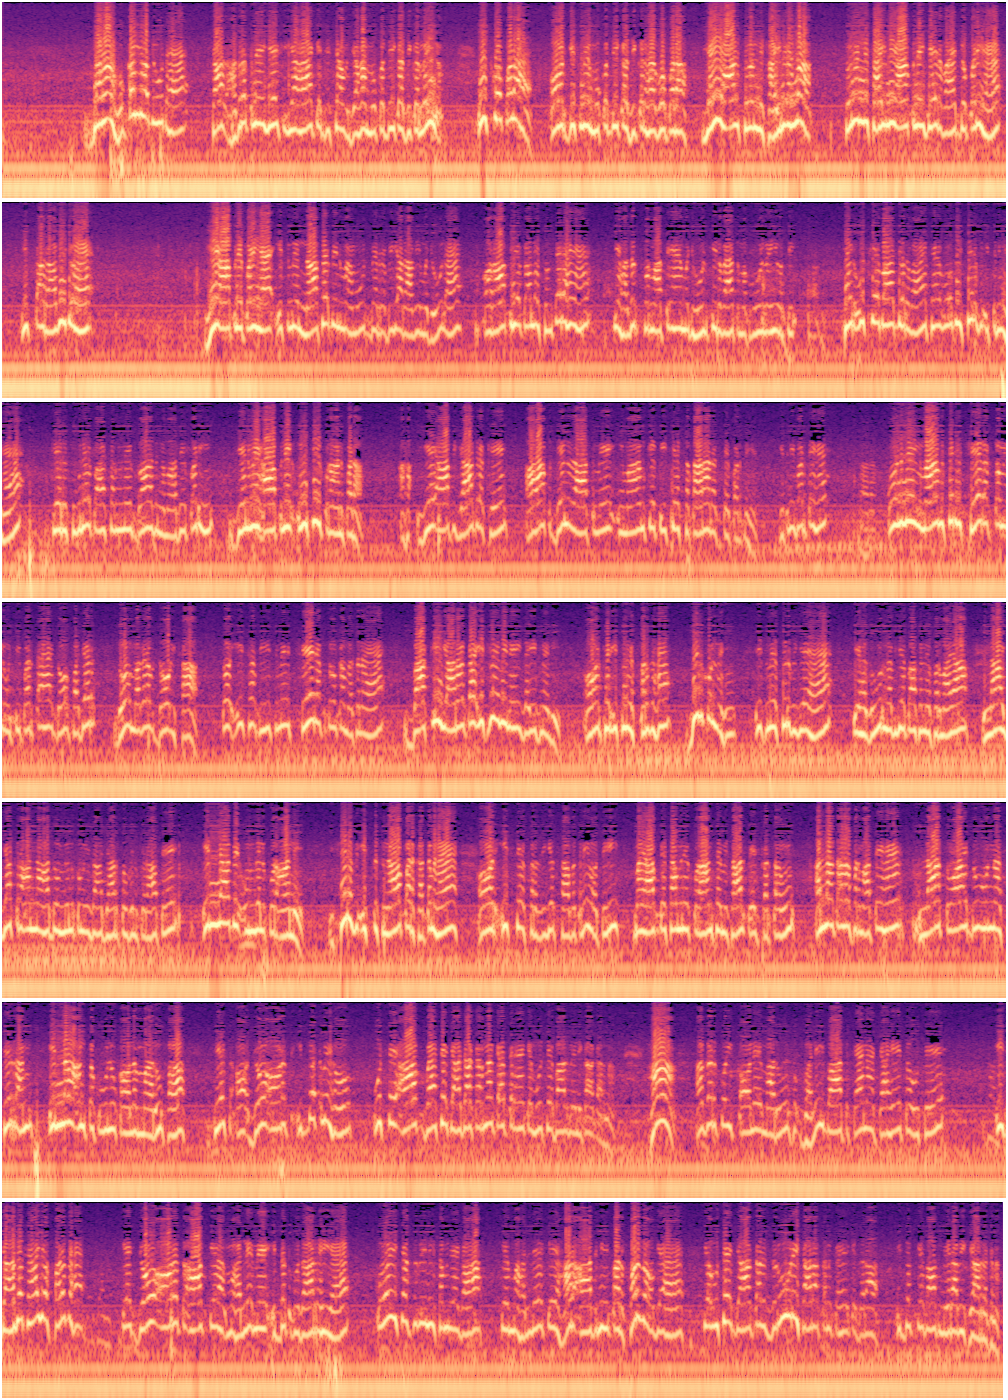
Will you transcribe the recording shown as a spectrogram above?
جہاں حکم موجود ہے حضرت نے یہ کیا ہے کہ جس جہاں مقدی کا ذکر نہیں نا اس کو پڑھا ہے اور جس میں مقدی کا ذکر ہے وہ پڑھا۔ یہی حال سنن نسائی میں ہوا۔ سنن نسائی میں آپ نے یہ روایت جو پڑھی ہے، اس کا راوی جو ہے، یہ آپ نے پڑھی ہے، اس میں نافع بن محمود بن ربیہ راوی مجہول ہے۔ اور آپ یہ پہلے سنتے رہے ہیں کہ حضرت فرماتے ہیں مجہول کی روایت مقبول نہیں ہوتی۔ پھر اس کے بعد جو روایت ہے وہ بھی صرف اتنی ہے کہ رسول پاسم نے بعض نمازیں پڑھی جن میں آپ نے اونچی قرآن پڑھا۔ یہ آپ یاد رکھیں آپ دن رات میں امام کے پیچھے ستارہ رکھتے پڑھتے ہیں۔ کتنی پڑھتے ہیں؟ ان میں امام صرف چھ رقطوں میں اونچی پڑتا ہے دو فجر دو مغرب دو عشاء۔ تو اس حدیث میں چھ رقطوں کا مسئلہ ہے باقی یارہ کا اس میں بھی نہیں ضعیف میں بھی۔ اور پھر اس میں فرض ہے؟ بالکل نہیں۔ اس میں صرف یہ ہے کہ حضور نبی پاک نے فرمایا، لا جار تو بل کراتے اللہ بھی امل قرآن صرف استثناء پر ختم ہے اور اس سے فرضیت ثابت نہیں ہوتی۔ میں آپ کے سامنے قرآن سے مثال پیش کرتا ہوں۔ اللہ تعالیٰ فرماتے ہیں، لا تو سر اللہ انتقول قولم معروف جس جو عورت عزت میں ہو اس سے آپ ویسے جا جا کرنا کہتے رہے کہ مجھ سے بعد میں نکاح کرنا۔ ہاں اگر کوئی قول معروف بھلی بات کہنا چاہے تو اسے اجازت ہے یا فرد ہے کہ جو عورت آپ کے محلے میں عزت گزار رہی ہے، کوئی شخص بھی نہیں سمجھے گا کہ محلے کے ہر آدمی پر فرض ہو گیا ہے کہ اسے جا کر ضرور اشارہ تن کہے کہ ذرا عزت کے بعد میرا بھی خیال رکھنا۔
